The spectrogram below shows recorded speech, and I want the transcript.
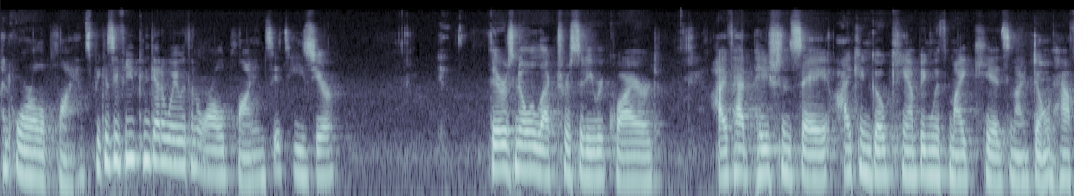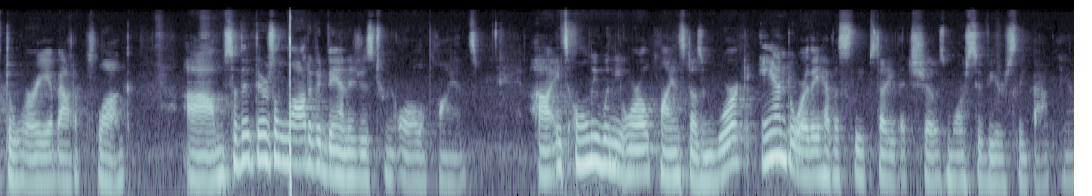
an oral appliance because if you can get away with an oral appliance, it's easier. There's no electricity required. I've had patients say, I can go camping with my kids and I don't have to worry about a plug. Um, so that there's a lot of advantages to an oral appliance. Uh, it's only when the oral appliance doesn't work and or they have a sleep study that shows more severe sleep apnea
